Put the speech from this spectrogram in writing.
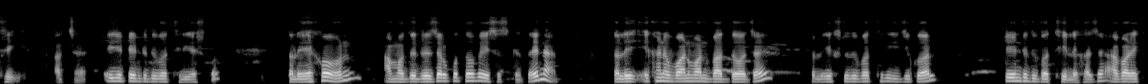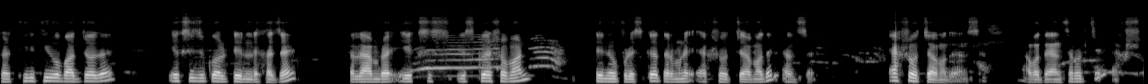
three আচ্ছা এই যে ten to the power three আসলো। তাহলে এখন আমাদের রেজাল্ট করতে হবে এস এসকে তাই না? তাহলে এখানে ওয়ান ওয়ান বাদ দেওয়া যায়। তাহলে x to the power three is equal ten to the power three লেখা যায়। আবার এখানে থ্রি থ্রিও বাদ দেওয়া যায়। এক্স ইজ ইকুয়াল টেন লেখা যায়। তাহলে আমরা এক্স স্কোয়ার সমান টেনের উপর স্কোয়ার তার মানে একশো হচ্ছে আমাদের অ্যান্সার একশো হচ্ছে আমাদের অ্যান্সার আমাদের অ্যান্সার হচ্ছে একশো।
